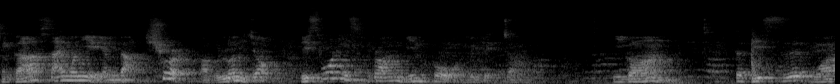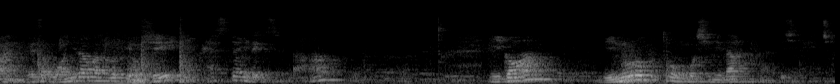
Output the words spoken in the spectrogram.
그러니까 사이먼이 얘기합니다. Sure, 아, 물론이죠. This one is from Minho 이렇게 했죠. 이건 그래서 this one 그래서 one이라고 하는 것도 역시 question이 되겠습니다. 이건 민호로부터 온 것입니다. 라는 뜻이 되겠죠.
